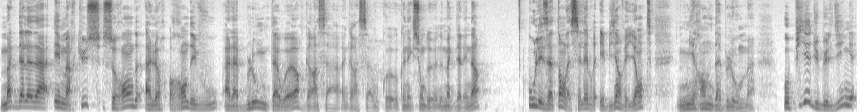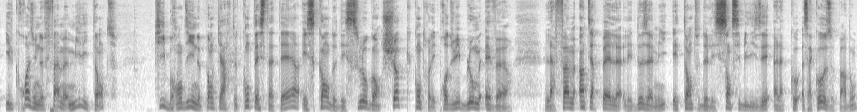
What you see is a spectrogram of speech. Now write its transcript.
Magdalena et Marcus se rendent à leur rendez-vous à la Bloom Tower grâce, à, aux, co- aux connexions de, Magdalena, où les attend la célèbre et bienveillante Miranda Bloom. Au pied du building, ils croisent une femme militante qui brandit une pancarte contestataire et scande des slogans chocs contre les produits Bloom Ever. La femme interpelle les deux amis et tente de les sensibiliser à, à sa cause pardon,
